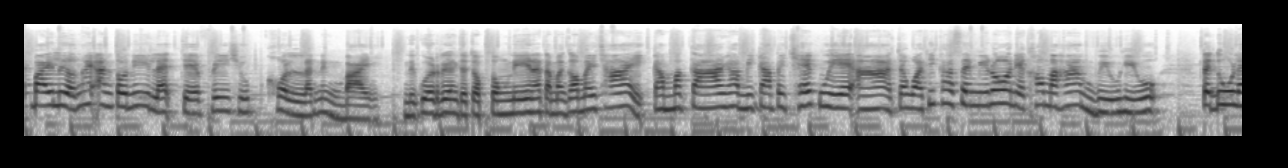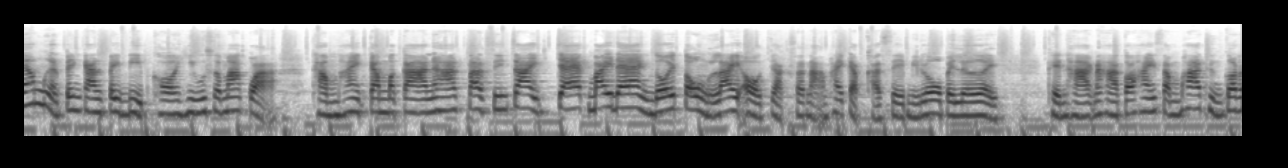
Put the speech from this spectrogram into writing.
กใบเหลืองให้อันโตนี่และเจฟฟรีย์ชุบคนละหนึ่งใบ นึกว่าเรื่องจะจบตรงนี้นะ แต่มันก็ไม่ใช่ กรรมการค่ะ มีการไปเช็ค VAR จังหวะที่คาเซมิโร่เนี่ยเข้ามาห้ามวิลฮิวแต่ดูแล้วเหมือนเป็นการไปบีบคอฮิวซะมากกว่าทำให้กรรมการนะคะ ตัดสินใจแจกใบแดง โดยตรงไล่ออกจากสนามให้กับคาเซมิโร่ไปเลย เทนฮากนะคะ ก็ให้สัมภาษณ์ถึงกร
